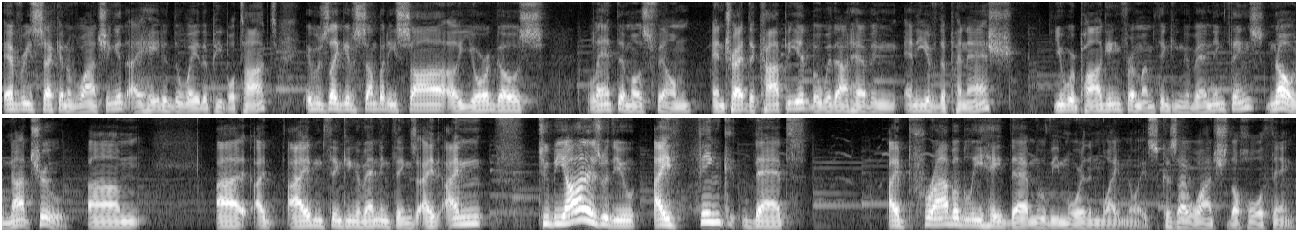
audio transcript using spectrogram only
every second of watching it. I hated the way the people talked. It was like if somebody saw a Yorgos Lanthimos film and tried to copy it, but without having any of the panache. You were pogging from I'm thinking of ending things? No, not true. Um, I, I, I'm thinking of ending things. I, I'm, to be honest with you, I think that I probably hate that movie more than White Noise because I watched the whole thing.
